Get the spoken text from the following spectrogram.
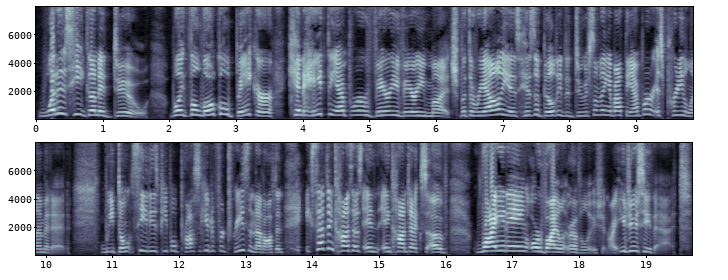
What is he gonna do? Like the local baker can hate the emperor very, very much, but the reality is his ability to do something about the emperor is pretty limited. We don't see these people prosecuted for treason that often, except in context in, in context of rioting or violent revolution, right? You do see that.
